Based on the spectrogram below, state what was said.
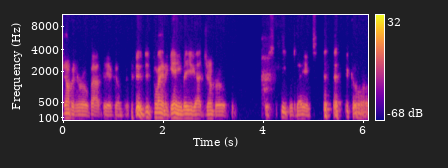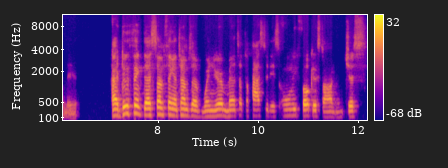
Jumping rope out there, just playing a game, but you got jump rope. Just keep his legs. Come on, man. I do think there's something in terms of when your mental capacity is only focused on just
